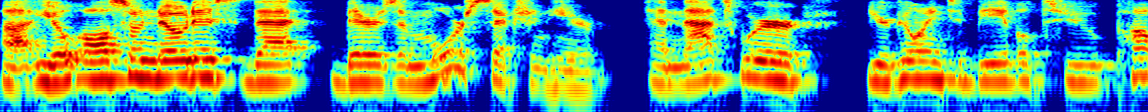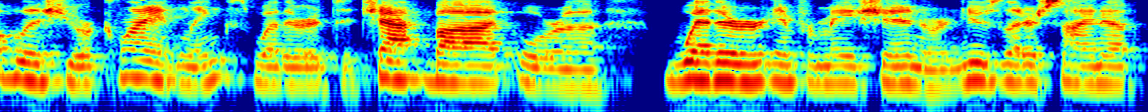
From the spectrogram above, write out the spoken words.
Uh, you'll also notice that there's a more section here, and that's where you're going to be able to publish your client links, whether it's a chatbot or a weather information or a newsletter sign up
